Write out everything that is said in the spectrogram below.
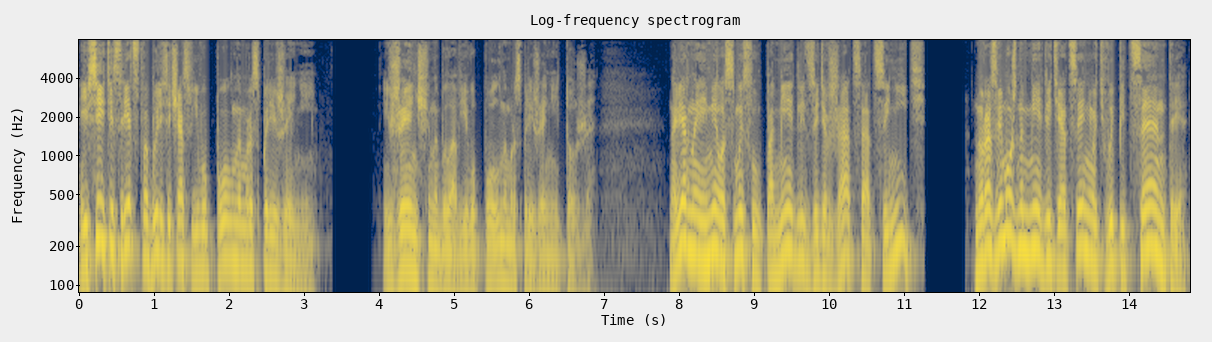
И все эти средства были сейчас в его полном распоряжении. И женщина была в его полном распоряжении тоже. Наверное, имело смысл помедлить, задержаться, оценить, но разве можно медлить и оценивать в эпицентре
